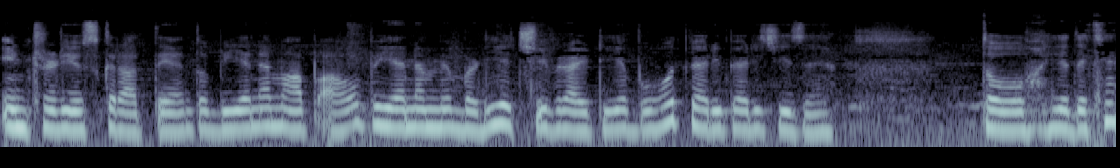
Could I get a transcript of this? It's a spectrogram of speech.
इंट्रोड्यूस कराते हैं। तो बी एन एम आप आओ बी एन एम में बड़ी अच्छी वैरायटी है बहुत प्यारी प्यारी चीज़ें हैं। तो ये देखें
